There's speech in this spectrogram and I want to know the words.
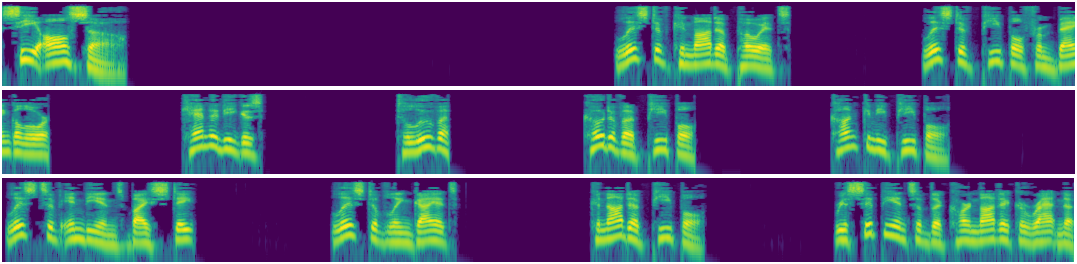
See also List of Kannada poets List of people from Bangalore Kannadigas Tuluva Kodava people Konkani people Lists of Indians by state List of Lingayats Kannada people Recipients of the Karnataka Ratna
